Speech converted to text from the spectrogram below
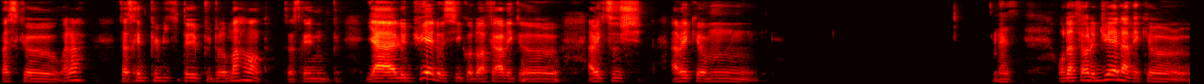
Parce que, voilà, ça serait une publicité plutôt marrante. Ça serait une... Il y a le duel aussi qu'on doit faire avec, euh, avec avec, euh, on doit faire le duel avec, euh,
